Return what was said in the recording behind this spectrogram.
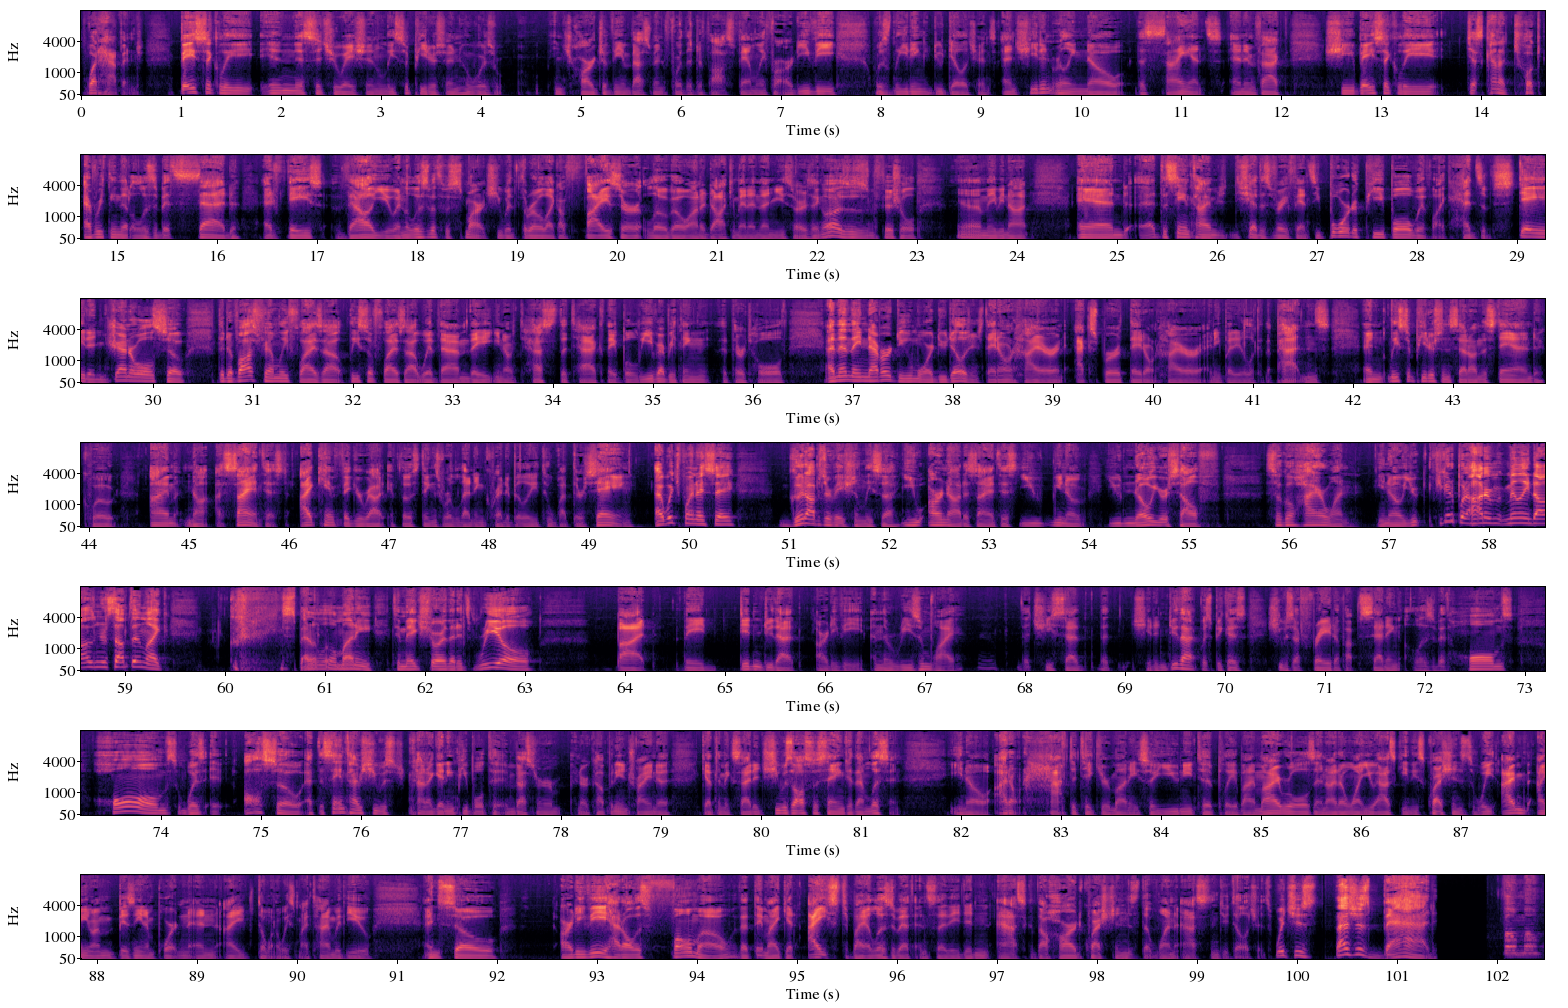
what happened? Basically, in this situation, Lisa Peterson, who was in charge of the investment for the DeVos family for RDV was leading due diligence and she didn't really know the science and in fact she basically just kind of took everything that Elizabeth said at face value. And Elizabeth was smart. She would throw like a Pfizer logo on a document, and then you started saying, oh, this is official. Yeah, maybe not. And at the same time, she had this very fancy board of people with like heads of state and generals. So the DeVos family flies out. Lisa flies out with them. They, you know, test the tech. They believe everything that they're told. And then they never do more due diligence. They don't hire an expert. They don't hire anybody to look at the patents. And Lisa Peterson said on the stand, quote, I'm not a scientist. I can't figure out if those things were lending credibility to what they're saying. At which point I say, good observation, Lisa. You are not a scientist. You, you know, you know yourself. So go hire one. You know, you're, if you're to put $100 million in into something, like spend a little money to make sure that it's real. But they didn't do that, RDV. And the reason why that she said that she didn't do that was because she was afraid of upsetting Elizabeth Holmes. Holmes was also at the same time she was kind of getting people to invest in her in her company and trying to get them excited. She was also saying to them, "Listen, you know, I don't have to take your money, so you need to play by my rules, and I don't want you asking these questions. We, I'm, I, you know, I'm busy and important, and I don't want to waste my time with you." And so RDV had all this FOMO that they might get iced by Elizabeth, and so they didn't ask the hard questions that one asks in due diligence, which is that's just bad. FOMO.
